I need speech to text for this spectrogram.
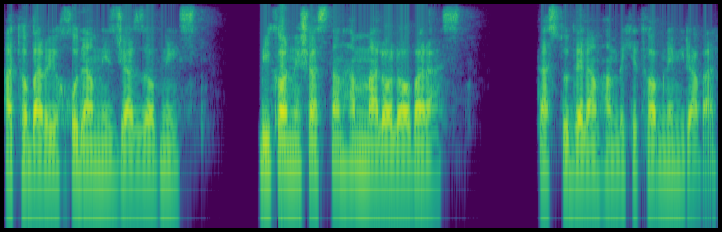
حتی برای خودم نیز جذاب نیست. بیکار نشستن هم ملال آور است. دست و دلم هم به کتاب نمی رود.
